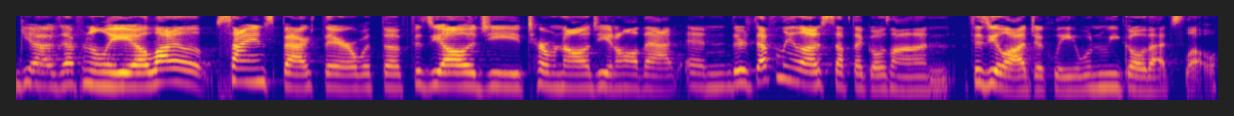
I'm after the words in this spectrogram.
Yeah, definitely. A lot of science back there with the physiology, terminology, and all that. And there's definitely a lot of stuff that goes on physiologically when we go that slow.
